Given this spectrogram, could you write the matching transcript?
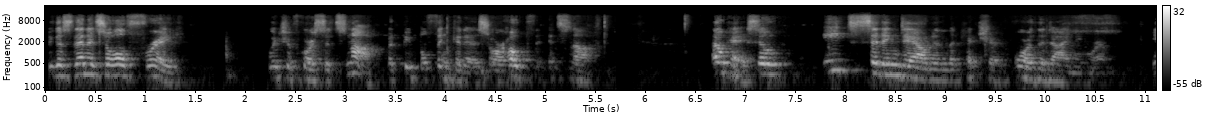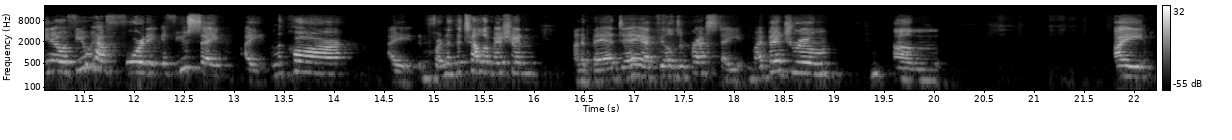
Because then it's all free, which of course it's not, but people think it is or hope that it's not. Okay, so eat sitting down in the kitchen or the dining room. You know, if you have 40, if you say, I eat in the car, I eat in front of the television, on a bad day, I feel depressed, I eat in my bedroom, um, I eat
